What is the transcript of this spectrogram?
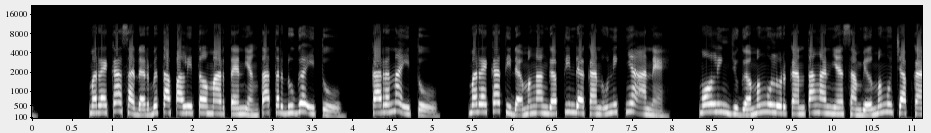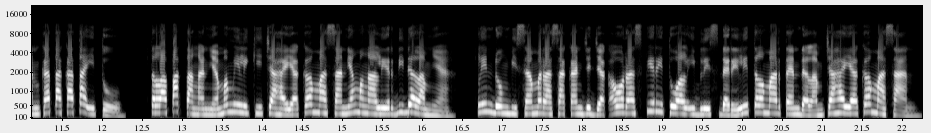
Mereka sadar betapa Little Marten yang tak terduga itu karena itu, mereka tidak menganggap tindakan uniknya aneh. Moling juga mengulurkan tangannya sambil mengucapkan kata-kata itu. Telapak tangannya memiliki cahaya keemasan yang mengalir di dalamnya. Lindong bisa merasakan jejak aura spiritual iblis dari Little Marten dalam cahaya keemasan.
